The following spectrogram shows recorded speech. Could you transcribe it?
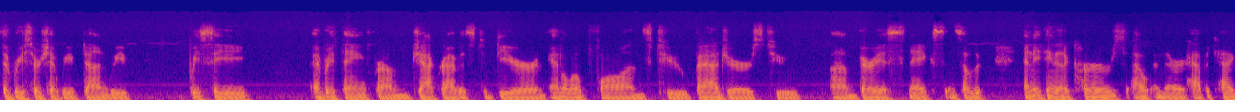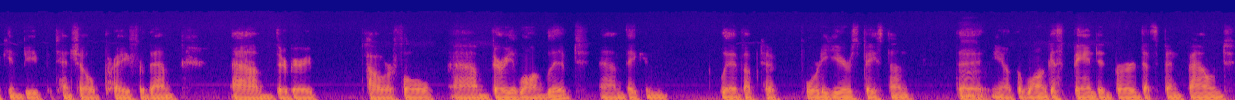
the research that we've done, we we see everything from jackrabbits to deer and antelope fawns to badgers to um, various snakes. And so anything that occurs out in their habitat can be potential prey for them. Um, they're very powerful, um, very long lived. Um, they can live up to 40 years based on the, you know, the longest banded bird that's been found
